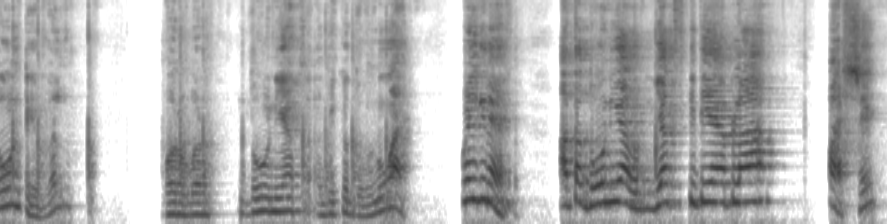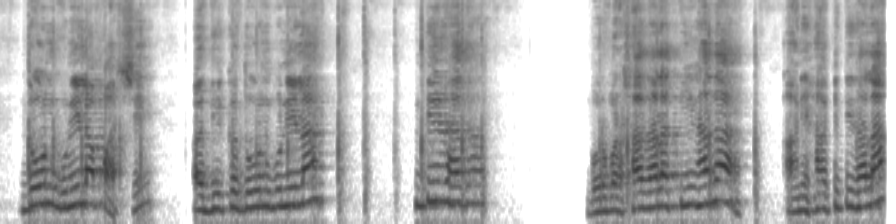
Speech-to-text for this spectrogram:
दोन टेबल बरोबर दोन यक्स अधिक दोन वाय. होईल की नाही? आता दोन या यक्स किती आहे आपला? पाचशे. दोन गुणीला पाचशे अधिक दोन गुणीला दीड हजार. बरोबर हा झाला तीन हजार आणि हा किती झाला?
